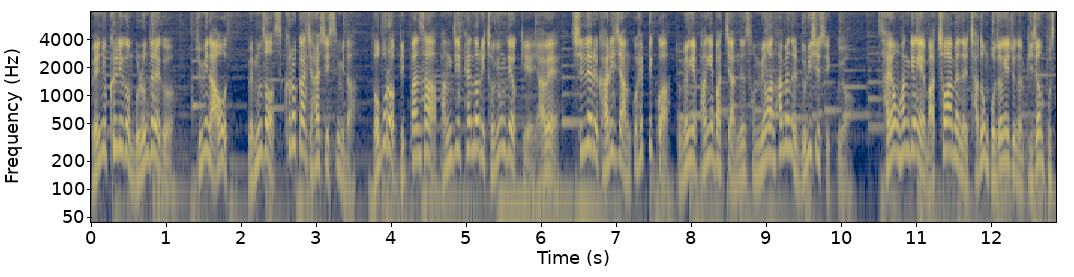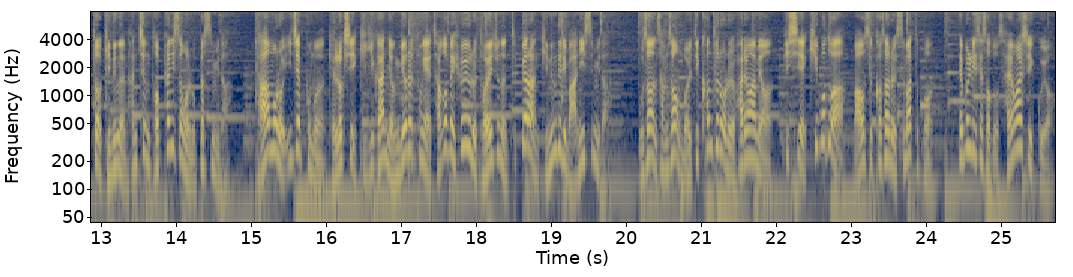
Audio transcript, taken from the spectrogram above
메뉴 클릭은 물론 드래그, 줌인 아웃, 웹문서 스크롤까지 할 수 있습니다. 더불어 빛 반사 방지 패널이 적용되었기에 야외, 실내를 가리지 않고 햇빛과 조명에 방해받지 않는 선명한 화면을 누리실 수 있고요. 사용 환경에 맞춰 화면을 자동 보정해주는 비전 부스터 기능은 한층 더 편의성을 높였습니다. 다음으로 이 제품은 갤럭시 기기 간 연결을 통해 작업의 효율을 더해주는 특별한 기능들이 많이 있습니다. 우선 삼성 멀티 컨트롤을 활용하면 PC의 키보드와 마우스 커서를 스마트폰, 태블릿에서도 사용할 수 있고요.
